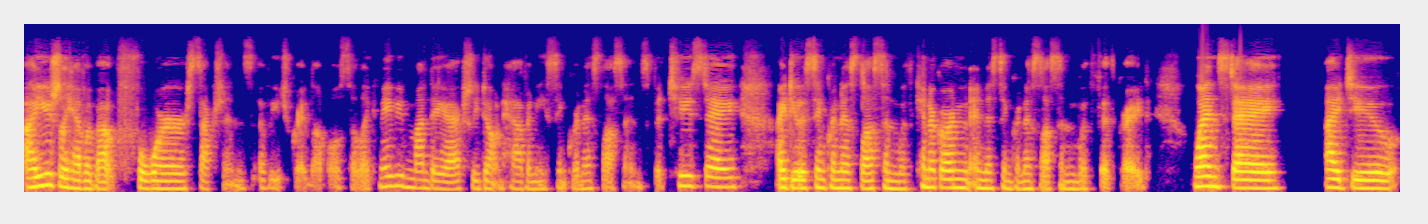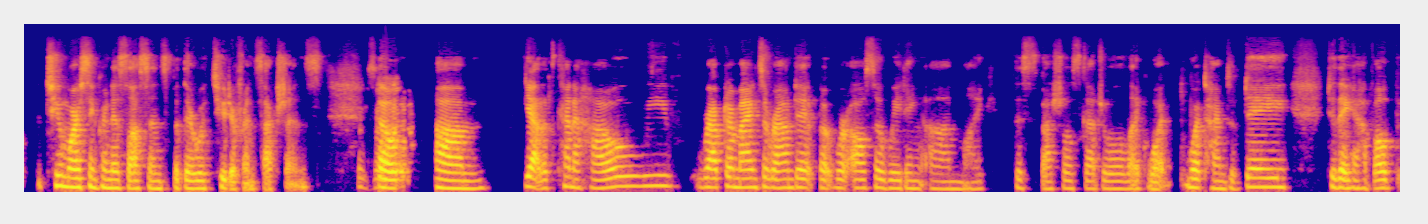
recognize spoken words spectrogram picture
I usually have about four sections of each grade level. So like maybe Monday I actually don't have any synchronous lessons, but Tuesday I do a synchronous lesson with kindergarten and a synchronous lesson with fifth grade. Wednesday I do two more synchronous lessons, but they're with two different sections. So, um, yeah, that's kind of how we've wrapped our minds around it. But we're also waiting on like this special schedule like what what times of day do they have op-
